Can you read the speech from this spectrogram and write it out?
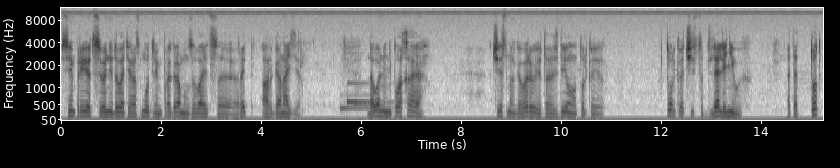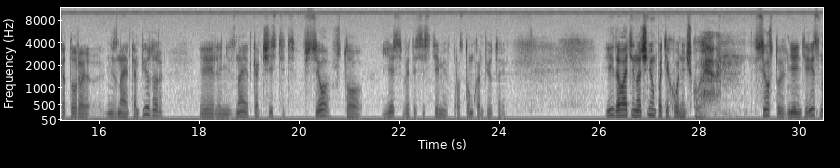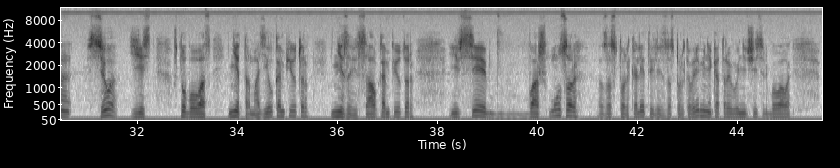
Всем привет! Сегодня давайте рассмотрим программу, называется Red Organizer. Довольно неплохая. Честно говорю, это сделано только, только чисто для ленивых. Это тот, который не знает компьютер или не знает, как чистить все, что есть в этой системе, в простом компьютере. И давайте начнем потихонечку все, что мне интересно, все есть, чтобы у вас не тормозил компьютер, не зависал компьютер, и все ваш мусор за столько лет или за столько времени, которые вы не чистили, бывало,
